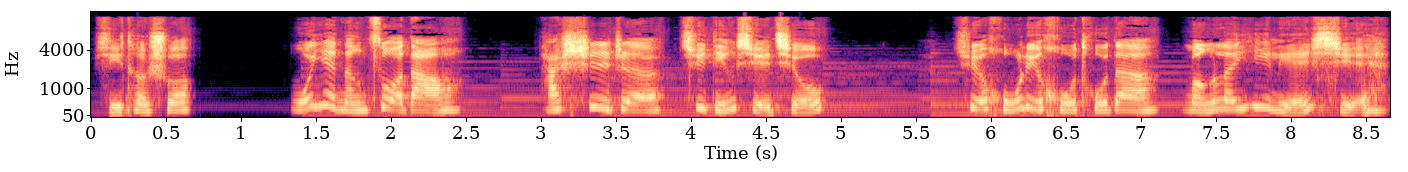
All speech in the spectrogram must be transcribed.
皮特说：“我也能做到。”他试着去顶雪球。却糊里糊涂的蒙了一脸雪。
